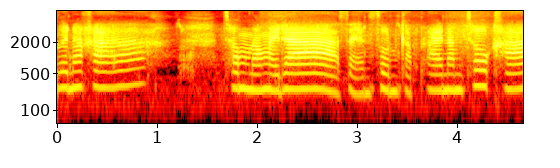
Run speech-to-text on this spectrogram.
ด้วยนะคะ ช่องน้องไอด้าแสนสนกับพลายนำโชคค่ะ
